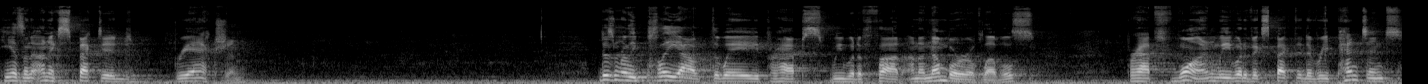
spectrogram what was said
He has an unexpected reaction. It doesn't really play out the way perhaps we would have thought on a number of levels. Perhaps one, we would have expected a repentant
